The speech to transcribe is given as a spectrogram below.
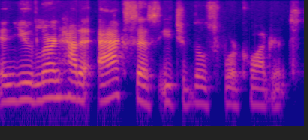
and you learn how to access each of those four quadrants,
